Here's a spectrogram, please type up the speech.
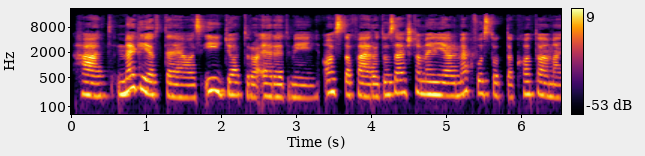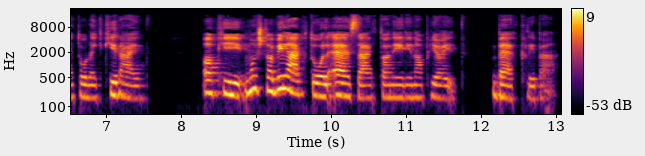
Hát, megérte az így gyatra eredmény azt a fáradozást, amelyel megfosztottak hatalmától egy királyt, aki most a világtól elzártan éli napjait, Berkeleyben.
